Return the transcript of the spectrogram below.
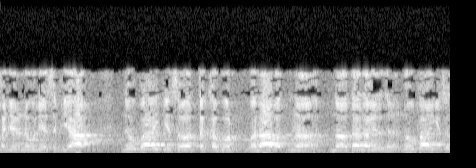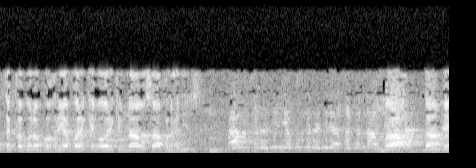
خجر نو لے سفیہ نو پای کے سو تکبر ولا وتنا نو دا دا نو پای کے سو تکبر او فخریا پر کے اور کے نا وصاف الحدیث۔ باب رجل یقول للرجل اسحق الله ما دام بے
